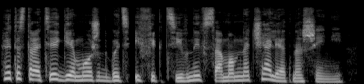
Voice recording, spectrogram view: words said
Эта стратегия может быть эффективной в самом начале отношений —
